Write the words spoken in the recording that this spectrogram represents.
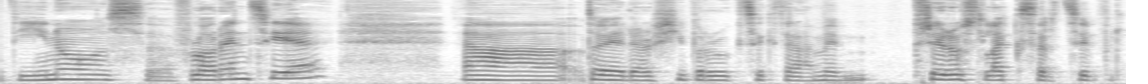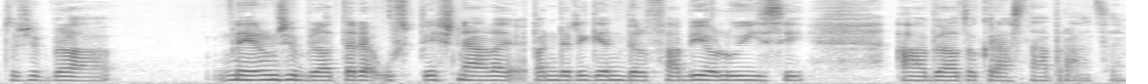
Fiorentino z Florencie. A to je další produkce, která mi přirostla k srdci, protože byla nejenom, že byla teda úspěšná, ale pan dirigent byl Fabio Luisi a byla to krásná práce.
